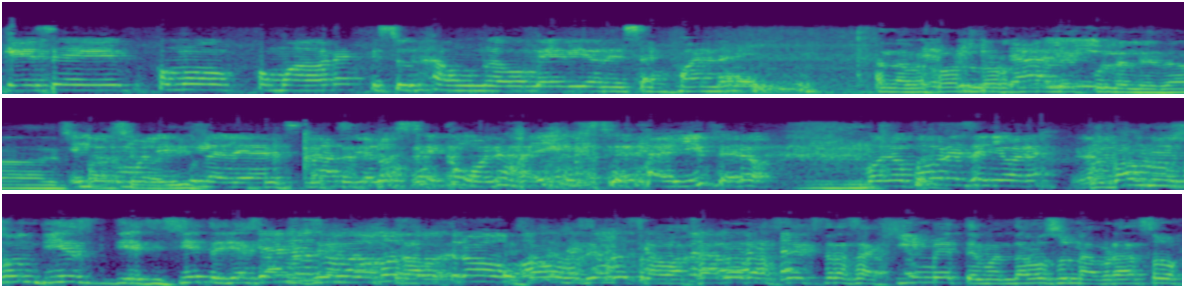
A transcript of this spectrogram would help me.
que se, como, como ahora que surja un nuevo medio de San Juan. A lo mejor Lord Molécula le da espacio. Lord Molécula le da espacio. No sé cómo lo vayan a hacer ahí, pero bueno, pobre señora. Pues vámonos, son 10, 17. Ya, estamos, haciendo, otro, estamos haciendo trabajar horas extras a Jime. Te mandamos un abrazo.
